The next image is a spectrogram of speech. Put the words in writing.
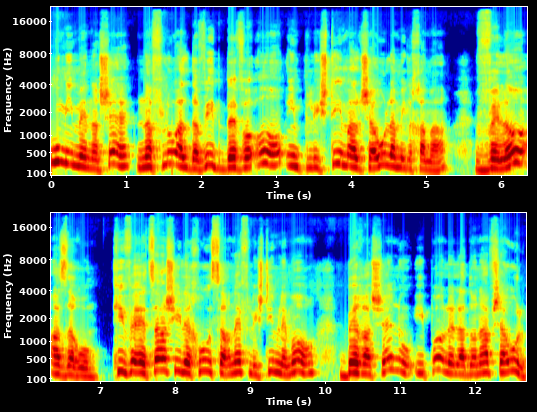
וממנשה נפלו על דוד בבואו עם פלישתים על שאול למלחמה, ולא עזרום, כי בעצה שילחו סרני פלישתים לאמור, בראשנו יפול אל אדוניו שאול.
